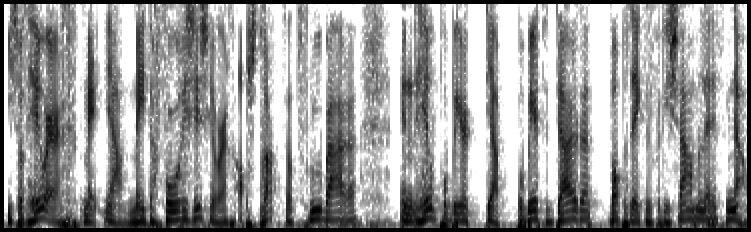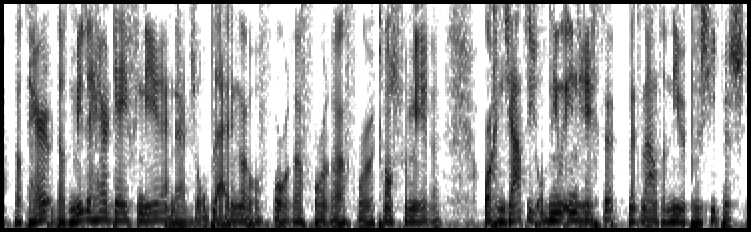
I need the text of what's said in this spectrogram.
Iets wat heel erg me, ja, metaforisch is, heel erg abstract, dat vloeibare. En heel probeert, ja, probeert te duiden wat betekent voor die samenleving. Nou, dat, her, dat midden herdefiniëren en daar dus opleidingen voor, voor, voor transformeren. Organisaties opnieuw inrichten met een aantal nieuwe principes.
